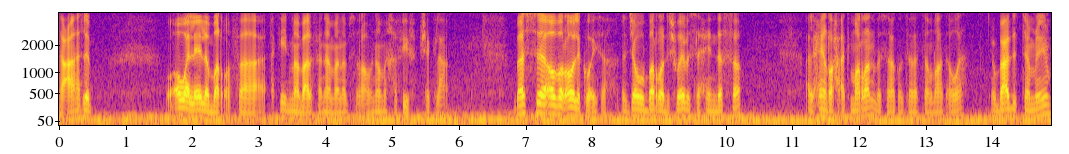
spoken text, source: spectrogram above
ثعالب وأول ليلة برا فأكيد ما بعرف أنام أنا بسرعة ونومي خفيف بشكل عام. بس اوفر اول كويسة. الجو برد شوي بس الحين دفى. الحين راح أتمرن بس آكل ثلاث تمرات أول. وبعد التمرين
